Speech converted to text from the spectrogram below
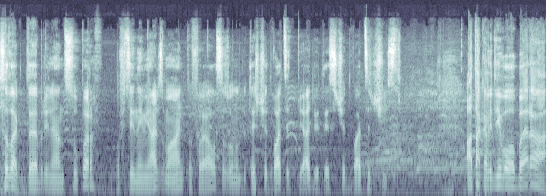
Select Brilliant Super. Офіційний м'яч змагань ПФЛ сезону 2025-2026. Атака від лівого берега.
